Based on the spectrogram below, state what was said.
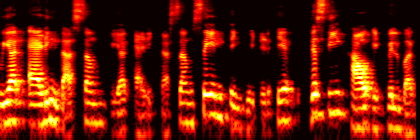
We are adding the sum. We are adding the sum. Same thing we did here. Just see how it will work.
